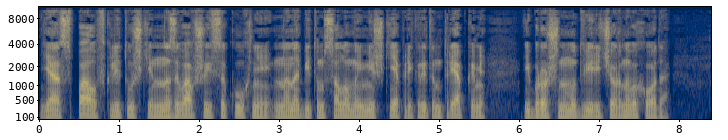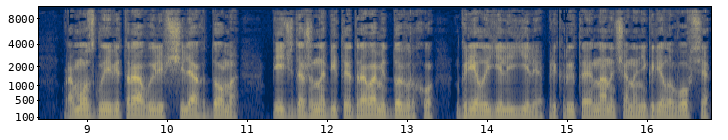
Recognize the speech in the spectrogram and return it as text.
Я спал в клетушке, называвшейся кухней, на набитом соломой мешке, прикрытым тряпками и брошенном у двери черного хода. Промозглые ветра выли в щелях дома, печь, даже набитая дровами доверху, грела еле-еле, прикрытая на ночь она не грела вовсе,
